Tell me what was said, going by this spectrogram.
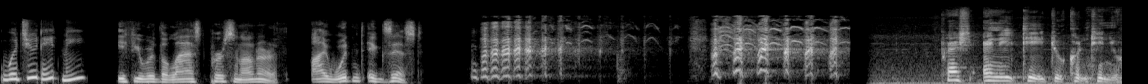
would you date me? If you were the last person on earth, I wouldn't exist. Press any key to continue.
